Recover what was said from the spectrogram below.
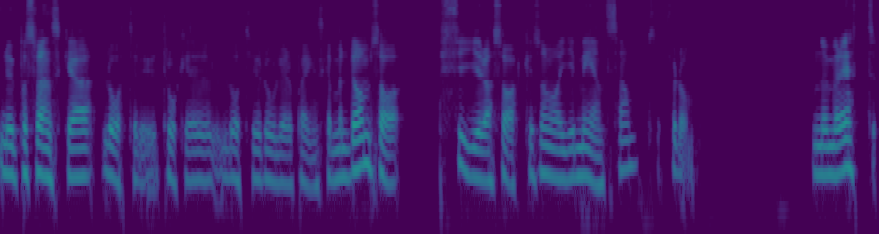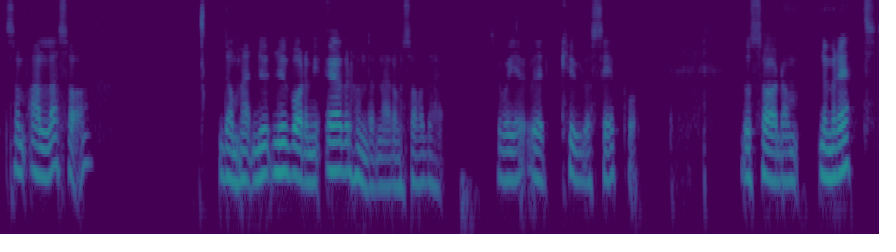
nu på svenska låter det ju tråkigare, låter ju roligare på engelska. Men de sa fyra saker som var gemensamt för dem. Nummer ett, som alla sa, de här, nu, nu var de ju över 100 när de sa det här. Så det var väldigt kul att se på. Då sa de, nummer ett,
